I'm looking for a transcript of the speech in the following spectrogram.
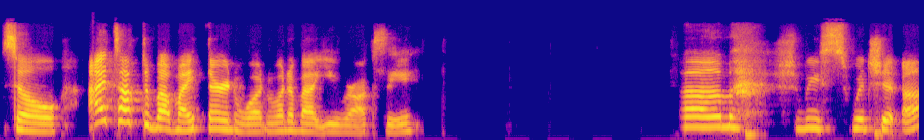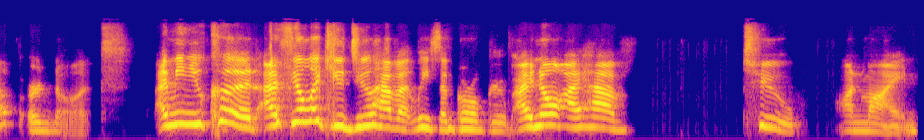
So I talked about my third one. What about you, Roxy? Um, should we switch it up or not? I mean, you could. I feel like you do have at least a girl group. I know I have two on mine.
